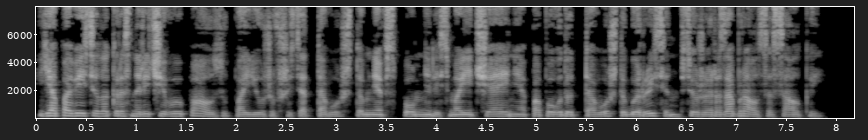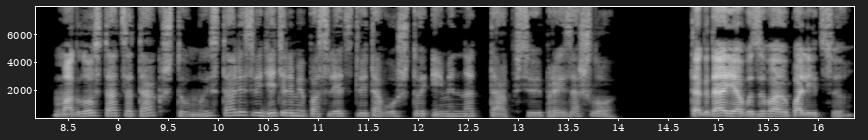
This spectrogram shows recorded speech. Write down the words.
Я повесила красноречивую паузу, поежившись от того, что мне вспомнились мои чаяния по поводу того, чтобы Рысин все же разобрался с Алкой. Могло статься так, что мы стали свидетелями последствий того, что именно так все и произошло. «Тогда я вызываю полицию»,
